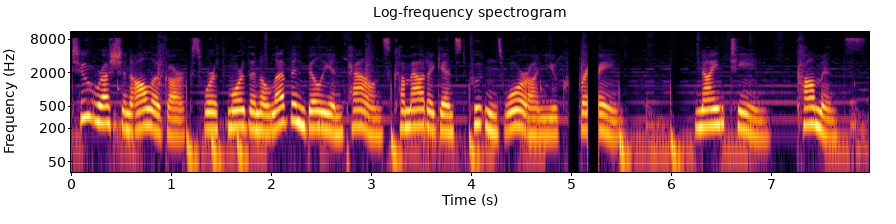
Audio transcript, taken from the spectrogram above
Two Russian oligarchs worth more than 11 billion pounds come out against Putin's war on Ukraine. 19. Comments.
